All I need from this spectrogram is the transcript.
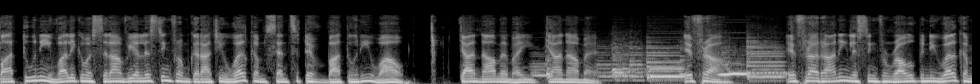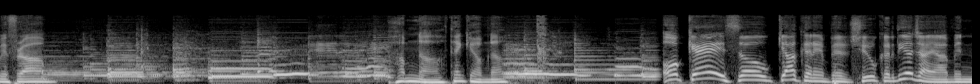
बातूनी। वालेकुम अस्सलाम। We are listening from Karachi. Welcome sensitive बातूनी। वाओ क्या नाम है भाई? क्या नाम है? Ifra Ifra Rani listening from Rawalpindi welcome Ifra. Hamna thank you Hamna. Okay so क्या करें? फिर शुरू कर दिया जाए। आई मीन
